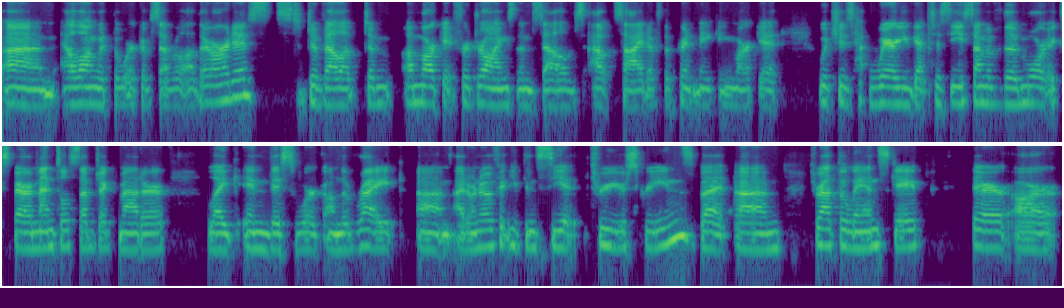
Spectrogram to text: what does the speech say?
um, along with the work of several other artists, developed a, a, market for drawings themselves outside of the printmaking market, which is where you get to see some of the more experimental subject matter, like in this work on the right. Um, I don't know if it, you can see it through your screens, but um, throughout the landscape, there are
